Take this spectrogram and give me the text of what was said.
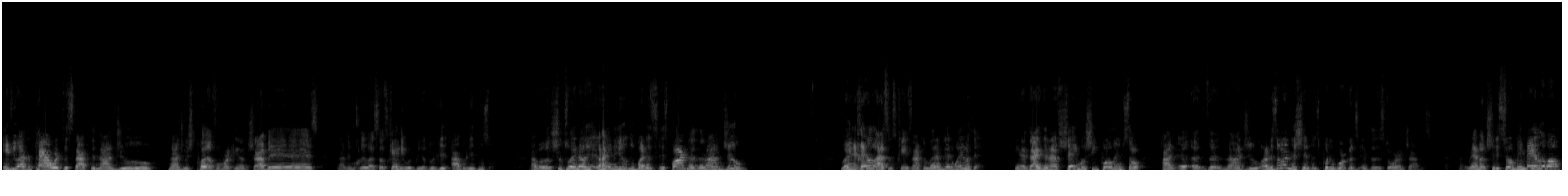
if you have the power to stop the non-Jew, non-Jewish player from working on Shabbos, he would be obligated to do so. But his, his partner, the non-Jew, he's not going to let him get away with it. So on uh, uh, the non-Jew, on his own initiative, is putting workers into the store on Shabbos. But Rabbi Shesol Mimelaba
